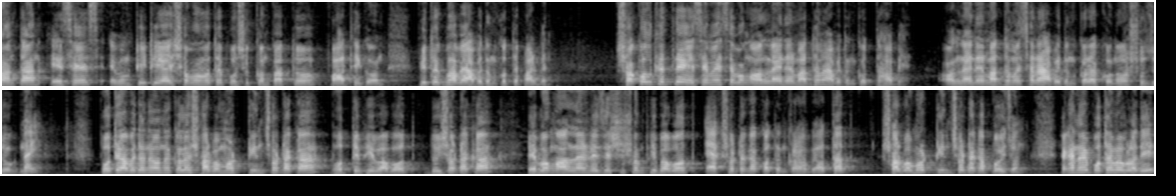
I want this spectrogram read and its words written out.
সন্তান এসএস এবং টিটিআই সমূহ হতে প্রশিক্ষণপ্রাপ্ত প্রার্থীগণ পৃথকভাবে আবেদন করতে পারবেন। সকল ক্ষেত্রে এস এম এস এবং অনলাইনের মাধ্যমে আবেদন করতে হবে। অনলাইনের মাধ্যমে ছাড়া আবেদন করার কোনো সুযোগ নাই। প্রতি আবেদনে অনুকূলে সর্বমোট তিনশো টাকা ভর্তি ফি বাবদ, দুইশো টাকা এবং অনলাইন রেজিস্ট্রেশন ফি বাবদ একশো টাকা কতন করা হবে। অর্থাৎ সর্বমোট তিনশো টাকা প্রয়োজন। এখানে আমি প্রথমে বলে দিই,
